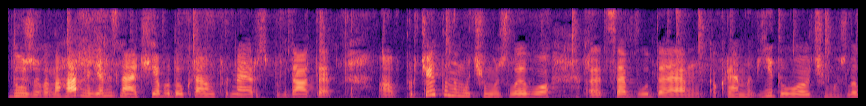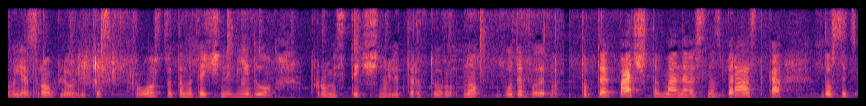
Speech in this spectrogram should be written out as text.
Дуже вона гарна. Я не знаю, чи я буду окремо про неї розповідати е, в прочитаному, чи можливо е, це буде окреме відео, чи можливо я зроблю якесь просто тематичне відео про містичну літературу. Ну, буде видно. Тобто, як бачите, в мене ось назбиралась така досить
